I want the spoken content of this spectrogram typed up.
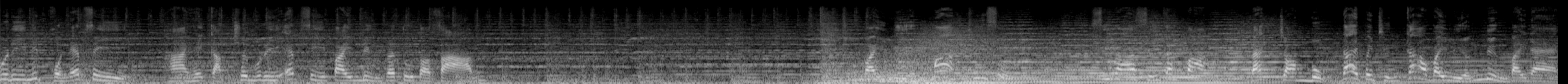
บุรีมิตรผล FC พายให้กับชนบุรี FC ไป 1 ประตูต่อ 3 ใบเหลืองมากที่สุดศิลาสีกำปังแบ็กจอมบุกได้ไปถึง 9 ใบเหลือง 1 ใบแดง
